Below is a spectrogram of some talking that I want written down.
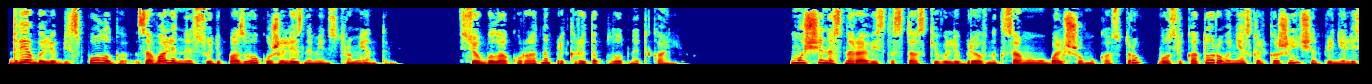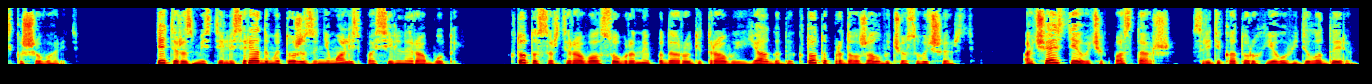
Две были без полога, заваленные, судя по звуку, железными инструментами. Все было аккуратно прикрыто плотной тканью. Мужчины сноровисто стаскивали бревна к самому большому костру, возле которого несколько женщин принялись кошеварить. Дети разместились рядом и тоже занимались посильной работой. Кто-то сортировал собранные по дороге травы и ягоды, кто-то продолжал вычесывать шерсть. А часть девочек постарше, среди которых я увидела Дерин,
